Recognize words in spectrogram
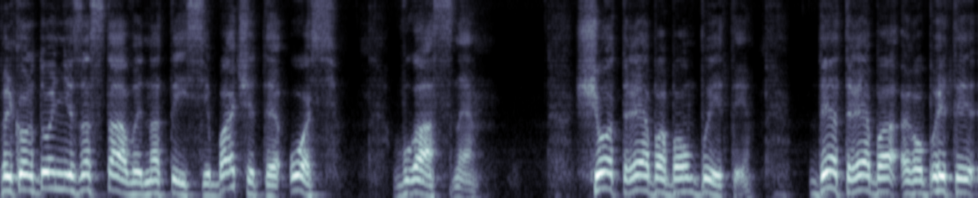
прикордонні застави на тисі. Бачите, ось, власне, що треба бомбити, де треба робити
